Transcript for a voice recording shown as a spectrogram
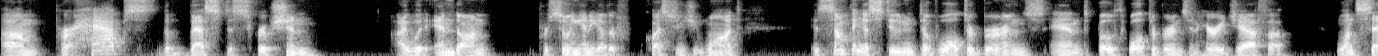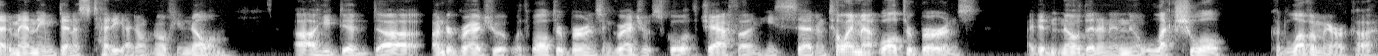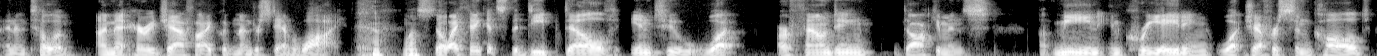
Um, perhaps the best description I would end on, pursuing any other questions you want, is something a student of Walter Berns and both Walter Berns and Harry Jaffa once said. A man named Dennis Teti. I don't know if you know him. Uh, he did uh, undergraduate with Walter Berns and graduate school with Jaffa. And he said, Until I met Walter Berns, I didn't know that an intellectual could love America. And until a, I met Harry Jaffa, I couldn't understand why. wow. So I think it's the deep delve into what our founding documents uh, mean in creating what Jefferson called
